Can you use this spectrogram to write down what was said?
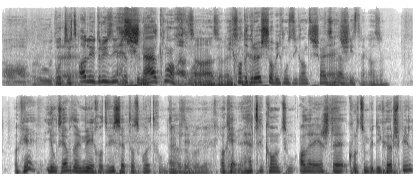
Oh, Bruder. Willst du jetzt alle drei Seiten Es ist schnell gemacht, Also, Mann. also, let's ich habe den go. grössten Job, ich muss die ganze Scheiße Äh, lesen. Scheissdreck, also. Okay? Jungs, ich habe euch Mühe, ich wollte wissen, ob das gut kommt. Okay. Also, Bruder, ich Okay, herzlich willkommen zum allerersten kurz und bündig Hörspiel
